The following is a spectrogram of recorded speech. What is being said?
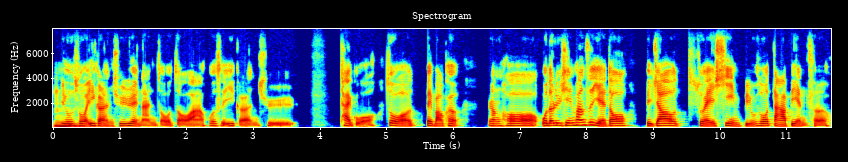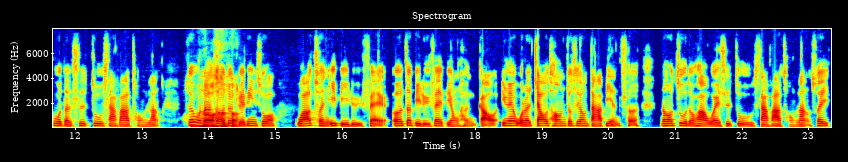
嗯，比如说一个人去越南走走啊，或是一个人去泰国做背包客。然后我的旅行方式也都比较随性，比如说搭便车或者是住沙发冲浪。所以我那时候就决定说，我要存一笔旅费，而这笔旅费不用很高，因为我的交通就是用搭便车，然后住的话我也是住沙发冲浪，所以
